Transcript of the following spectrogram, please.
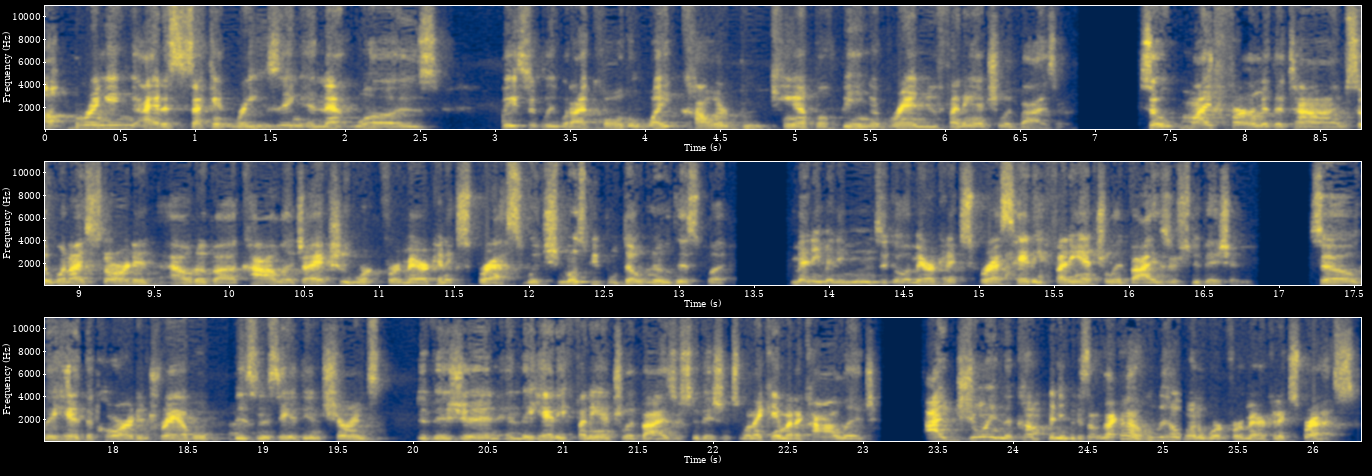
upbringing, I had a second raising, and that was basically what I call the white collar boot camp of being a brand new financial advisor. So, my firm at the time, so when I started out of uh, college, I actually worked for American Express, which most people don't know this, but many, many moons ago, American Express had a financial advisors division. So they had the card and travel business, they had the insurance division, and they had a financial advisors division. So when I came out of college, I joined the company because I was like, oh, who the hell want to work for American Express?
